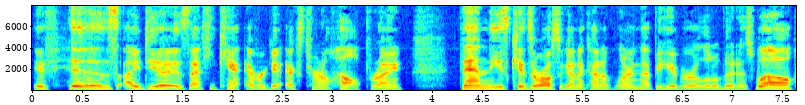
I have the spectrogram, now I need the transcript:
if his idea is that he can't ever get external help, right? Then these kids are also going to kind of learn that behavior a little bit as well.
